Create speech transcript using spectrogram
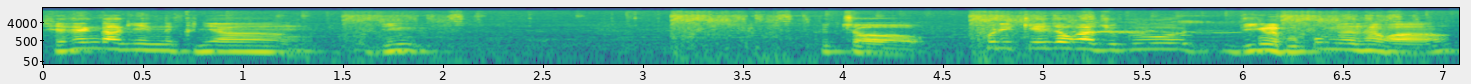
제 생각에는 그냥 링 그쵸 풀이 깨져가지고 링을 못 뽑는 상황.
